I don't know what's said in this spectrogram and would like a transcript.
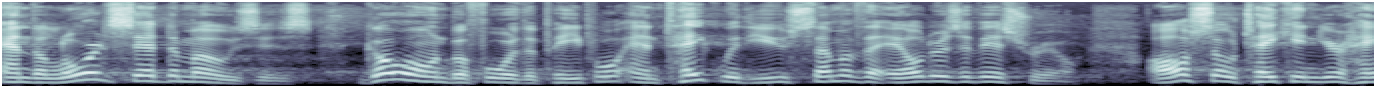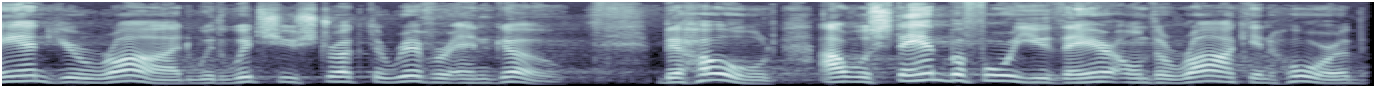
And the Lord said to Moses, Go on before the people and take with you some of the elders of Israel. Also, take in your hand your rod with which you struck the river and go. Behold, I will stand before you there on the rock in Horeb,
